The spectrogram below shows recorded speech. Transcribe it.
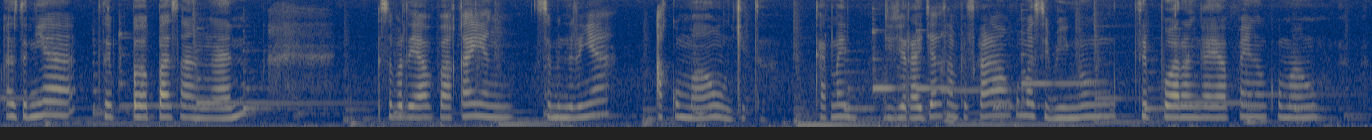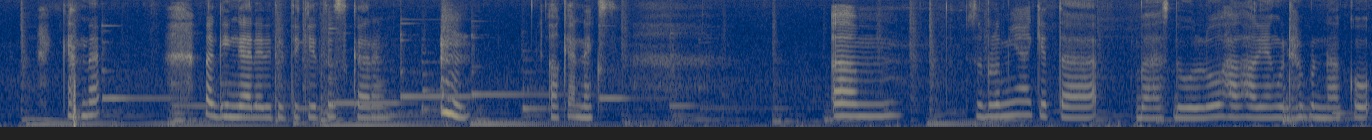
Maksudnya tipe pasangan seperti apakah yang sebenarnya aku mau gitu. Karena jujur aja sampai sekarang aku masih bingung tipe orang kayak apa yang aku mau. Karena lagi nggak ada di titik itu sekarang. Oke okay, next. Um, sebelumnya kita bahas dulu hal-hal yang udah pernah aku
